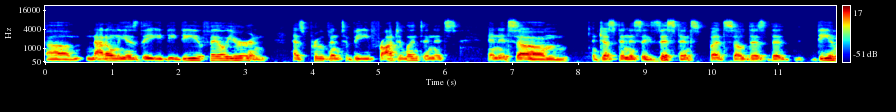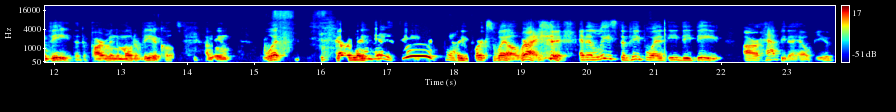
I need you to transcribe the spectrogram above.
um, not only is the EDD a failure and has proven to be fraudulent and it's and it's um, just in its existence, but so does the DMV, the Department of Motor Vehicles. I mean, what government works well, right? and at least the people at EDD are happy to help you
